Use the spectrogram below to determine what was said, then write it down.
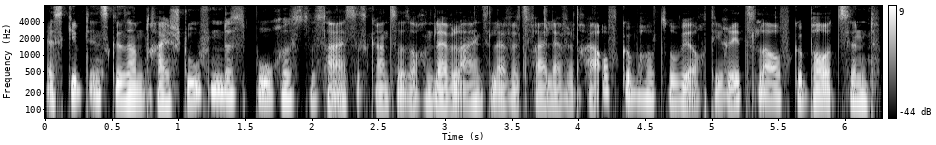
Es gibt insgesamt drei Stufen des Buches, das heißt, das Ganze ist auch in Level 1, Level 2, Level 3 aufgebaut, so wie auch die Rätsel aufgebaut sind.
